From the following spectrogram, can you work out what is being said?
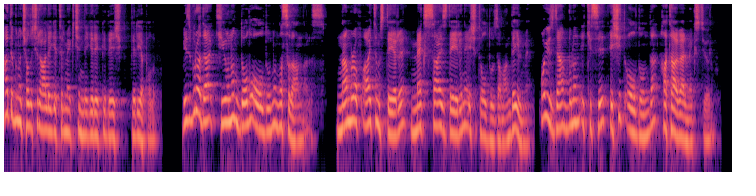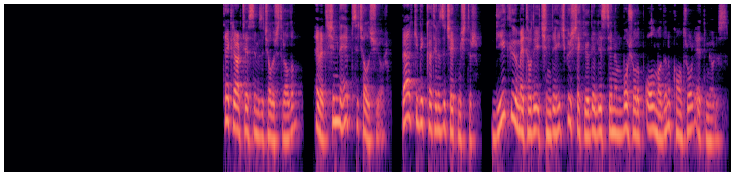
Hadi bunu çalışır hale getirmek için de gerekli değişiklikleri yapalım. Biz burada queue'nun dolu olduğunu nasıl anlarız? Number of items değeri max size değerine eşit olduğu zaman değil mi? O yüzden bunun ikisi eşit olduğunda hata vermek istiyorum. Tekrar testimizi çalıştıralım. Evet şimdi hepsi çalışıyor. Belki dikkatinizi çekmiştir. DQ metodu içinde hiçbir şekilde listenin boş olup olmadığını kontrol etmiyoruz.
